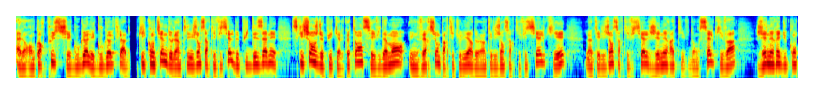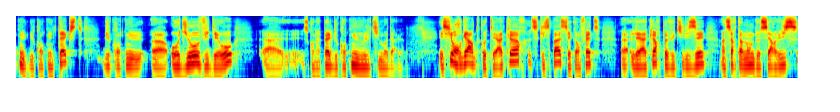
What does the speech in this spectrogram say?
alors encore plus chez Google et Google Cloud, qui contiennent de l'intelligence artificielle depuis des années. Ce qui change depuis quelque temps, c'est évidemment une version particulière de l'intelligence artificielle qui est l'intelligence artificielle générative, donc celle qui va générer du contenu, du contenu texte, du contenu euh, audio, vidéo, euh, ce qu'on appelle du contenu multimodal. Et si on regarde côté hacker, ce qui se passe, c'est qu'en fait, euh, les hackers peuvent utiliser un certain nombre de services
